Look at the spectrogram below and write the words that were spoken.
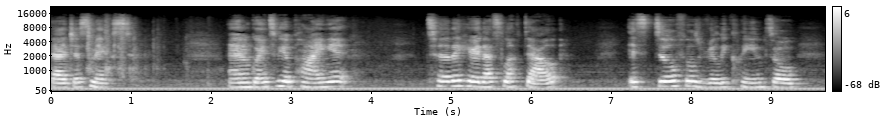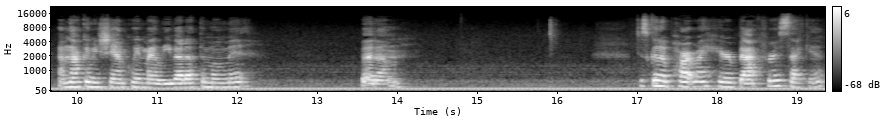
that I just mixed and I'm going to be applying it to the hair that's left out. It still feels really clean so I'm not going to be shampooing my leave out at the moment but um, just going to part my hair back for a second.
